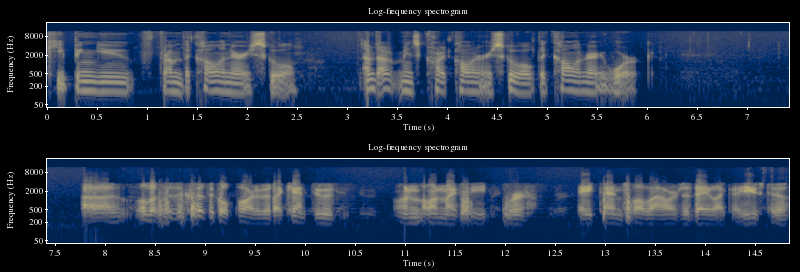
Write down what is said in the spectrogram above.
keeping you from the culinary school? I don't mean culinary school, the culinary work. Uh, well, the physical part of it, I can't do it on on my feet for eight, ten, twelve hours a day like I used to.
